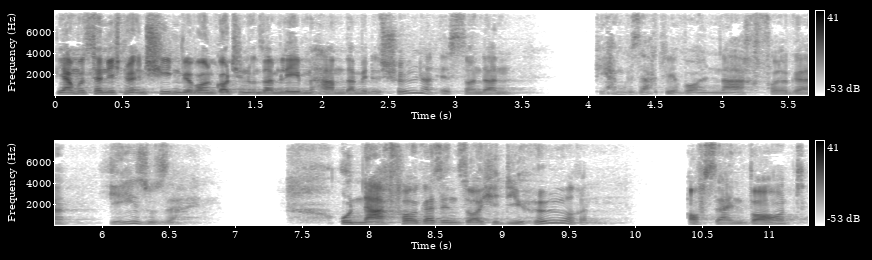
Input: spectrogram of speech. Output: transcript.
Wir haben uns ja nicht nur entschieden, wir wollen Gott in unserem Leben haben, damit es schöner ist, sondern wir haben gesagt, wir wollen Nachfolger Jesu sein. Und Nachfolger sind solche, die hören auf sein Wort,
